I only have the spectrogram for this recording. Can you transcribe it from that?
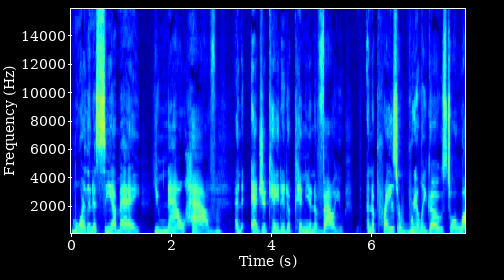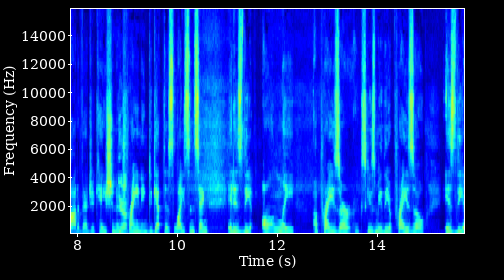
more than a CMA, you now have Mm-hmm. an educated opinion of value. An appraiser really goes to a lot of education and Yeah. training to get this licensing. It is the only appraiser, excuse me, the appraisal is the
